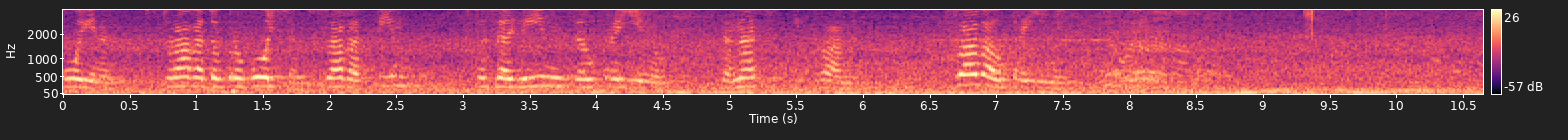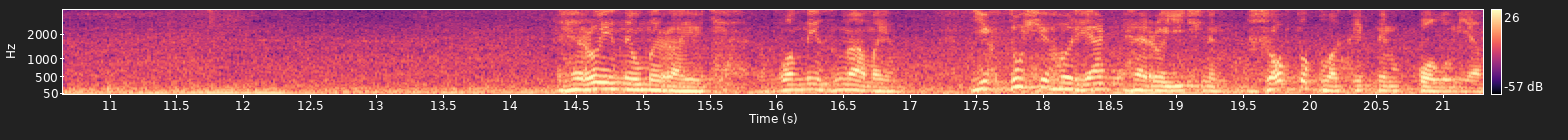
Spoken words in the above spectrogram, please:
воїнам, слава добровольцям, слава тим, хто загинув за Україну, за нас і з вами. Слава Україні! Герої не вмирають, вони з нами. Їх душі горять героїчним жовто-блакитним полум'ям.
